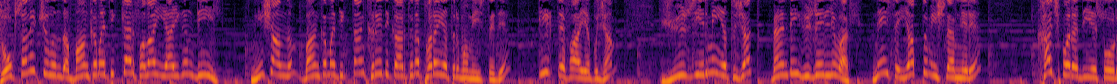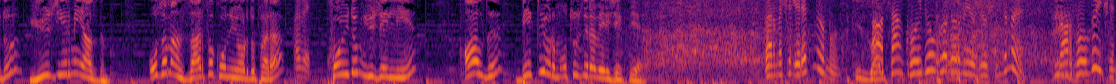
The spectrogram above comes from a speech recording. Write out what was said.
93 yılında bankamatikler falan yaygın değil. Nişanlım bankamatikten kredi kartına para yatırmamı istedi. İlk defa yapacağım. 120 yatacak bende 150 var. Neyse yaptım işlemleri. Kaç para diye sordu. 120 yazdım. O zaman zarfa konuyordu para. Evet. Koydum 150'yi. Aldı. Bekliyorum 30 lira verecek diye. Vermesi gerekmiyor mu? Zarf- Ha sen koyduğun kadarını yazıyorsun değil mi? Zarf olduğu için.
